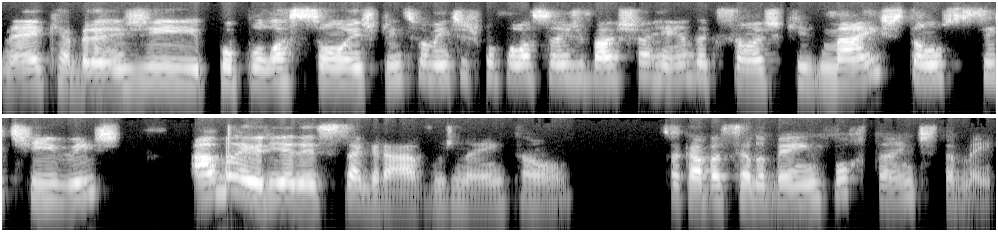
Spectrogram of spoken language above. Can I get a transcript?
né, que abrange populações, principalmente as populações de baixa renda, que são as que mais estão suscetíveis à maioria desses agravos, né? Então, isso acaba sendo bem importante também.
